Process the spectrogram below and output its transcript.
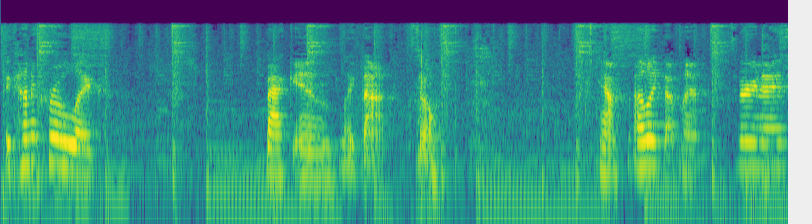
They kind of curl like back in like that. So yeah, I like that plant. It's very nice.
